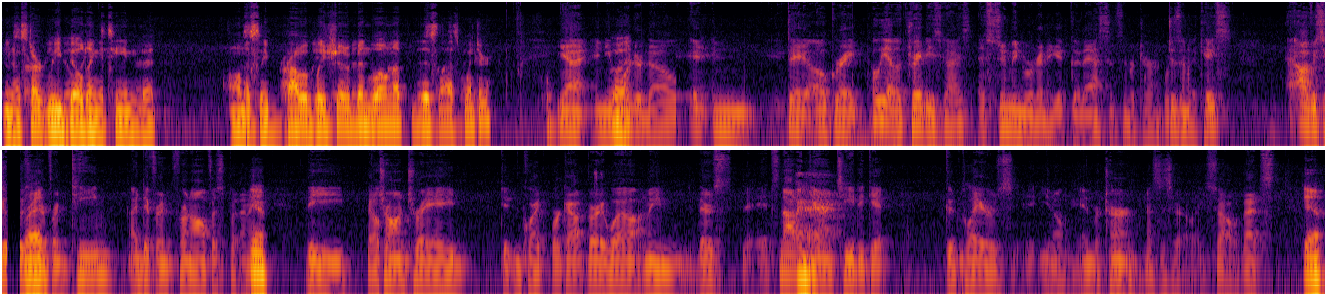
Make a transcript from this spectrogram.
you know, start rebuilding a team that honestly probably should have been blown up this last winter. Yeah, and you But- wonder though, and, and say, oh great, oh yeah, let's trade these guys, assuming we're going to get good assets in return, which isn't the case. Obviously, it was Right. a different team, a different front office, but I mean, Yeah. the Beltran trade didn't quite work out very well. I mean, there's, it's not a guarantee to get good players, you know, in return necessarily. So that's Yeah.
